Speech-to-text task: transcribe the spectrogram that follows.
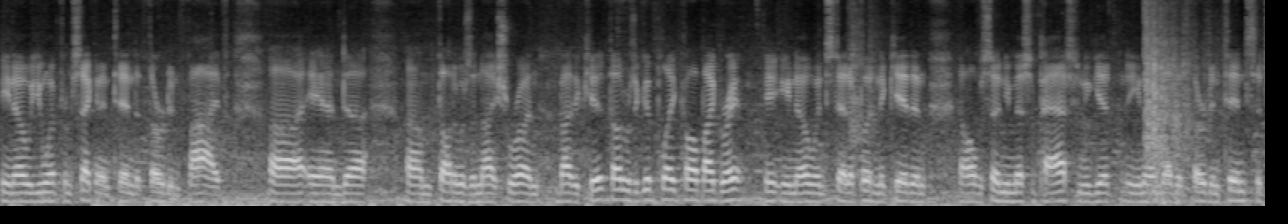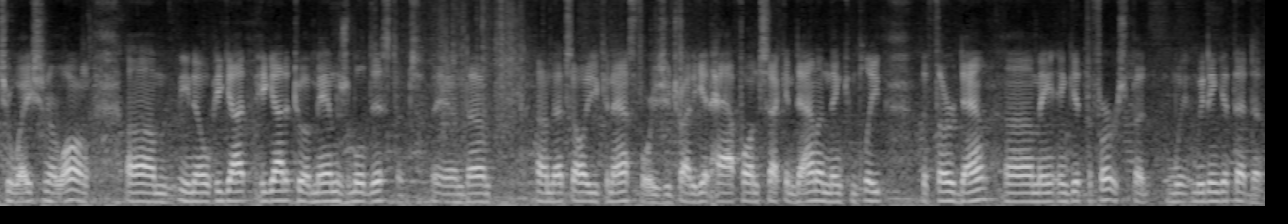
You know, you went from second and ten to third and five, uh, and uh, um, thought it was a nice run by the kid. Thought it was a good play call by Graham. You know, instead of putting the kid in, all of a sudden you miss a pass and you get you know another third and ten situation or long. Um, you know, he got he got it to a manageable distance, and um, um, that's all you can ask for. Is you try to get half on second down and then complete the third down um, and, and get the first, but we, we didn't get that done.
